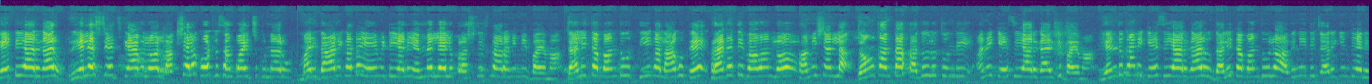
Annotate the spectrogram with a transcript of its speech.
కేటీఆర్ గారు రియల్ ఎస్టేట్ స్కామ్లో లక్షల కోట్లు సంపాదించుకున్నారు మరి దానికత ఏమిటి అని ఎమ్మెల్యేలు ప్రశ్నిస్తారని మీ భయమా బంధు తీగ లాగుతే ప్రగతి భవన్లో కమిషన్ల దొంకంతా కదులుతుంది అని కేసీఆర్ గారికి భయమా? ఎందుకని కేసీఆర్ గారు దళిత బంధువులు అవినీతి జరిగింది అని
